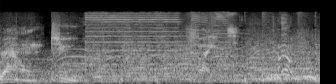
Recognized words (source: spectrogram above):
Round two. Fight.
